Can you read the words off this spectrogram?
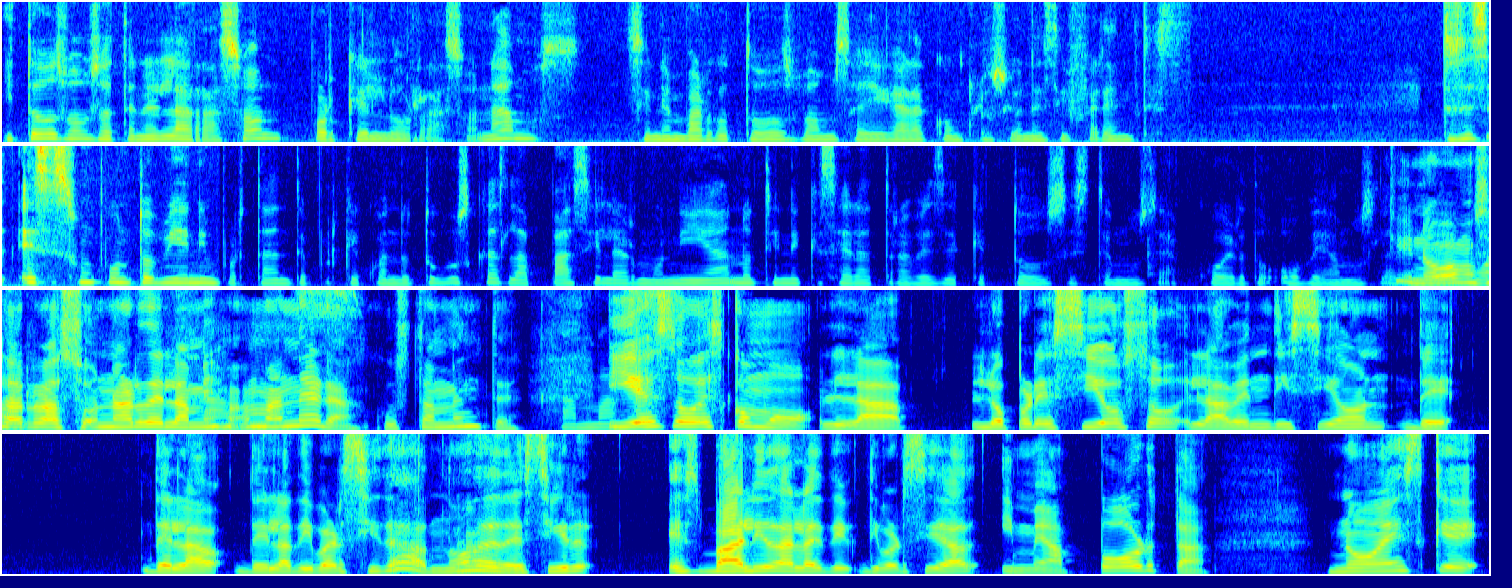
y todos vamos a tener la razón porque lo razonamos. Sin embargo, todos vamos a llegar a conclusiones diferentes. Entonces, ese es un punto bien importante porque cuando tú buscas la paz y la armonía, no tiene que ser a través de que todos estemos de acuerdo o veamos la Sí, no vamos a razonar de la misma manera, justamente. Y eso es como la lo precioso, la bendición de, de, la, de la diversidad, ¿no? De decir, es válida la diversidad y me aporta. No es que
